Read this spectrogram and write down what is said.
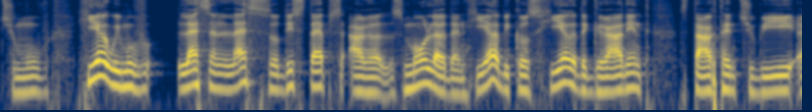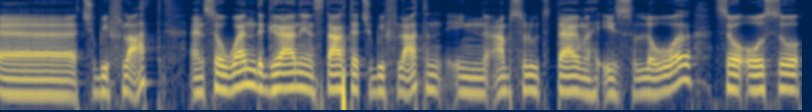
to move. Here we move less and less so these steps are smaller than here because here the gradient started to be uh, to be flat and so when the gradient started to be flat in absolute term is lower so also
